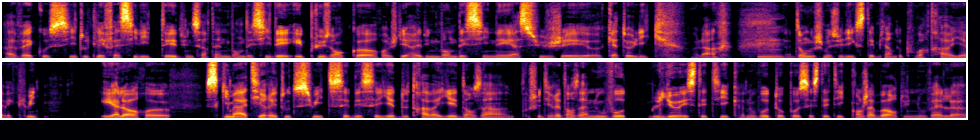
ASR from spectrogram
avec aussi toutes les facilités d'une certaine bande dessinée et plus encore, je dirais, d'une bande dessinée à sujet catholique. voilà. Mm. Donc je me suis dit que c'était bien de pouvoir travailler avec lui. Et alors, ce qui m'a attiré tout de suite, c'est d'essayer de travailler dans un, je dirais, dans un nouveau lieu esthétique, un nouveau topos esthétique. Quand j'aborde une nouvelle euh,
